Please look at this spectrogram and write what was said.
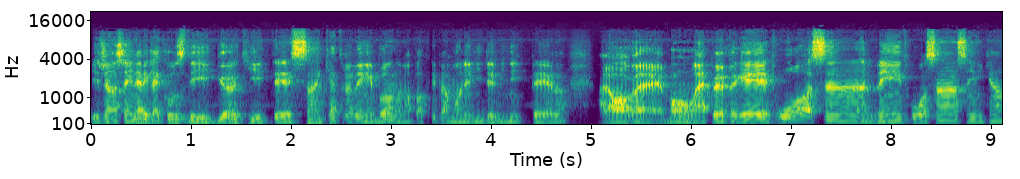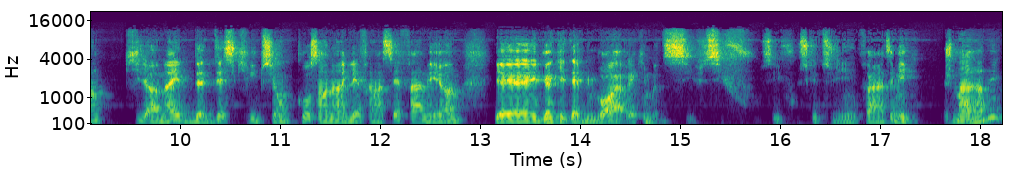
Et j'enseignais avec la course des gars qui était 180 bornes remportées par mon ami Dominique Perra. Alors, euh, bon, à peu près 320, 350 kilomètres de description de course en anglais, français, femmes et hommes. Il y a un gars qui était venu me voir après qui m'a dit C'est fou, c'est fou ce que tu viens de faire. mais je m'en rendais,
